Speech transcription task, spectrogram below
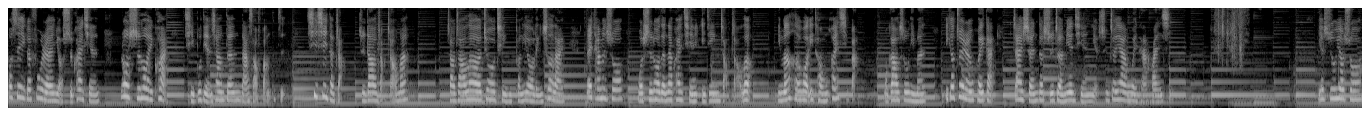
或是一个富人有十块钱，若失落一块，岂不点上灯打扫房子，细细的找？知道找着吗？找着了，就请朋友邻舍来，对他们说：“我失落的那块钱已经找着了，你们和我一同欢喜吧。”我告诉你们，一个罪人悔改，在神的使者面前也是这样为他欢喜。耶稣又说：“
